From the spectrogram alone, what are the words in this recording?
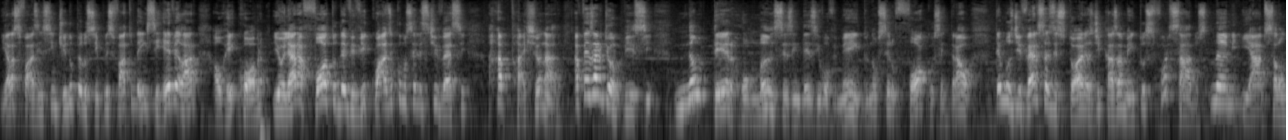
E elas fazem sentido pelo simples fato de em se revelar ao Rei Cobra e olhar a foto de Vivi quase como se ele estivesse apaixonado. Apesar de One Piece não ter romances em desenvolvimento, não ser o foco central, temos diversas histórias de casamentos forçados. Nami e Absalom,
